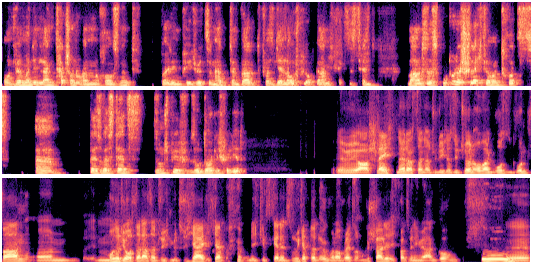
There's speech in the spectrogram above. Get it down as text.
Und wenn man den langen Touchdown noch rausnimmt bei den Patriots, dann, hat, dann war quasi der Laufspiel auch gar nicht existent. Marvin, ist das gut oder schlecht, wenn man trotz äh, besserer Stats so ein Spiel so deutlich verliert? Ja, schlecht, ne? Das dann natürlich, dass die Turnover ein großer Grund waren. Ähm, muss natürlich auch sein, dass natürlich mit Sicherheit, ich habe, und ich gebe es gerne zu, ich habe dann irgendwann auf Red Zone umgeschaltet, ich konnte es mir nicht mehr angucken. Uh. Äh,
